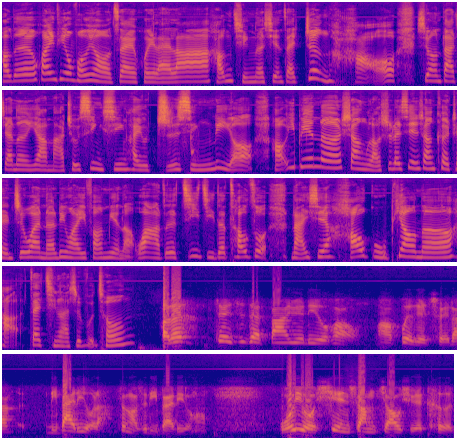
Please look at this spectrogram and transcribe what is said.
好的，欢迎听众朋友再回来啦！行情呢现在正好，希望大家呢要拿出信心还有执行力哦。好，一边呢上老师的线上课程之外呢，另外一方面呢，哇，这个积极的操作哪一些好股票呢？好，再请老师补充。好的，这次在八月六号啊，不会给锤了，礼拜六了，正好是礼拜六哈。我有线上教学课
